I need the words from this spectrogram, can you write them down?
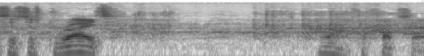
This is just great. Oh, for fuck's sake.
